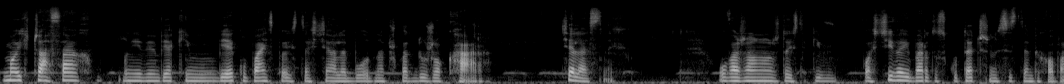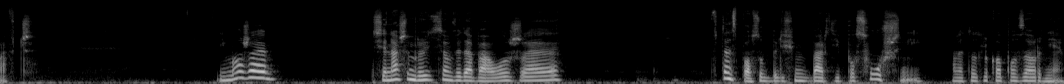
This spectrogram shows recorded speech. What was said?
W moich czasach, nie wiem w jakim wieku Państwo jesteście, ale było na przykład dużo kar cielesnych. Uważano, że to jest taki właściwy i bardzo skuteczny system wychowawczy. I może się naszym rodzicom wydawało, że w ten sposób byliśmy bardziej posłuszni, ale to tylko pozornie,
